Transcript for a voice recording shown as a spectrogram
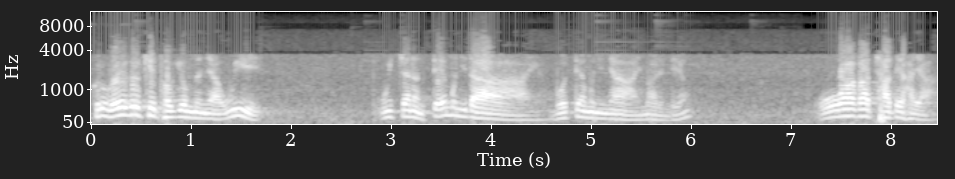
그럼 왜 그렇게 덕이 없느냐? 위 위자는 때문이다. 뭐 때문이냐 이 말인데요. 오화가 자대하야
